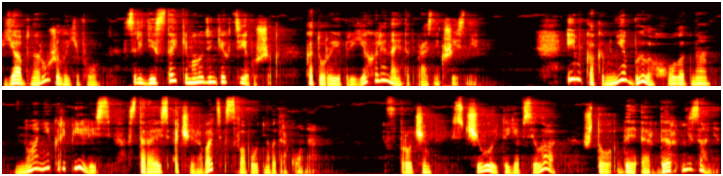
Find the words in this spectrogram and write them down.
я обнаружила его среди стайки молоденьких девушек, которые приехали на этот праздник жизни. Им, как и мне, было холодно, но они крепились, стараясь очаровать свободного дракона. Впрочем, с чего это я взяла, что ДРДР не занят?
